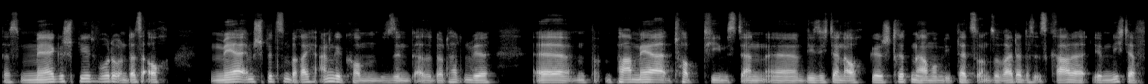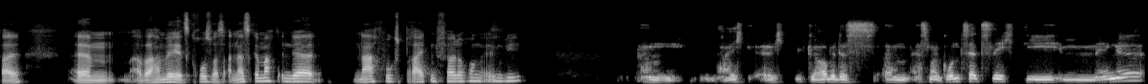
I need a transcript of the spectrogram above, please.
dass mehr gespielt wurde und dass auch mehr im Spitzenbereich angekommen sind. Also dort hatten wir äh, ein paar mehr Top-Teams dann, äh, die sich dann auch gestritten haben um die Plätze und so weiter. Das ist gerade eben nicht der Fall. Ähm, aber haben wir jetzt groß was anders gemacht in der Nachwuchsbreitenförderung irgendwie? Ähm, ja, ich, ich glaube, dass ähm, erstmal grundsätzlich die Menge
